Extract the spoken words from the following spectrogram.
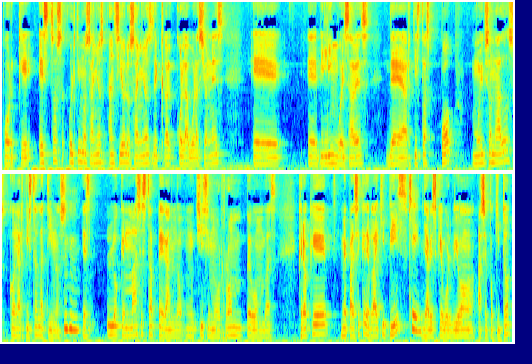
porque estos últimos años han sido los años de colaboraciones eh, eh, bilingües, ¿sabes? De artistas pop muy sonados con artistas latinos. Es lo que más está pegando muchísimo, rompe bombas. Creo que me parece que de Black Eyed Peas, ya ves que volvió hace poquito,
